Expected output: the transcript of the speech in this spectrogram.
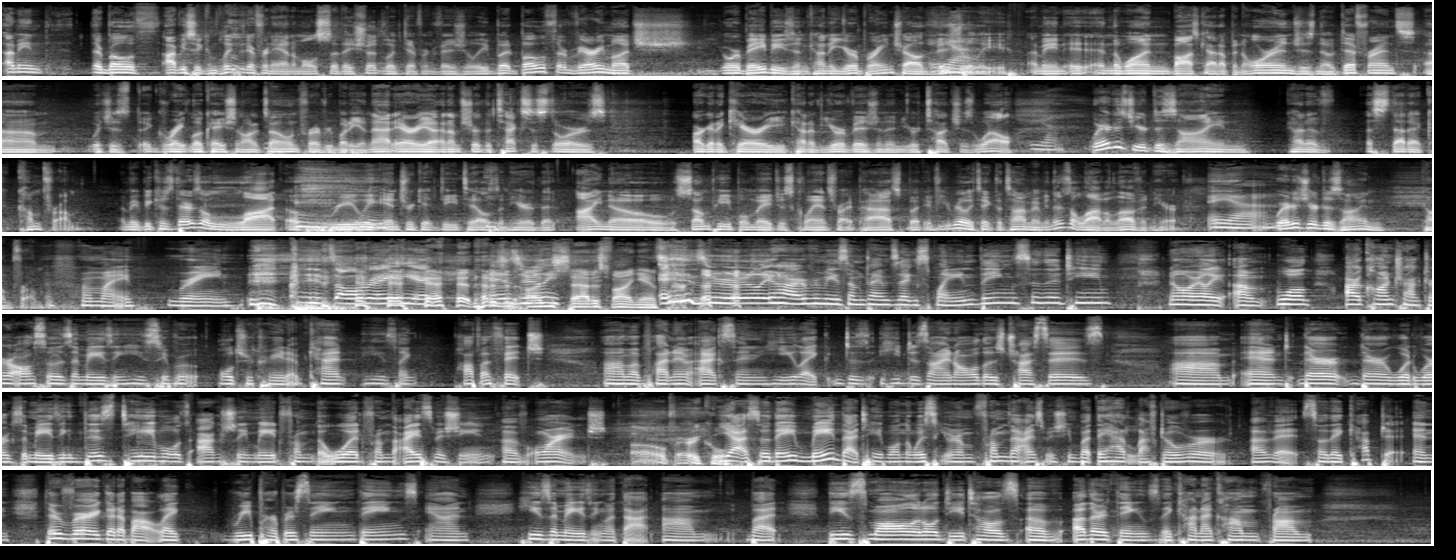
I mean, they're both obviously completely different animals, so they should look different visually, but both are very much your babies and kind of your brainchild Yeah. visually. I mean, it, and the one Bosscat up in Orange is no different, um, which is a great location on its own for everybody in that area. And I'm sure the Texas stores are going to carry kind of your vision and your touch as well. Yeah. Where does your design kind of aesthetic come from? I mean, because there's a lot of really intricate details in here that I know some people may just glance right past, but if you really take the time, I mean, there's a lot of love in here. Yeah. Where does your design come from? From my brain. it's all right here. that is an really, unsatisfying answer. it's really hard for me sometimes to explain things to the team. No, really. Um, well, our contractor also is amazing. He's super ultra creative. Kent, he's like Papa Fitch, um, a Platinum X, and he like does he designed all those trusses. Um, and their their woodwork's amazing. This table is actually made from the wood from the ice machine of Orange. Oh, very cool. Yeah, so they made that table in the whiskey room from the ice machine, but they had leftover of it, so they kept it. And they're very good about like repurposing things, and he's amazing with that. Um, but these small little details of other things, they kind of come from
